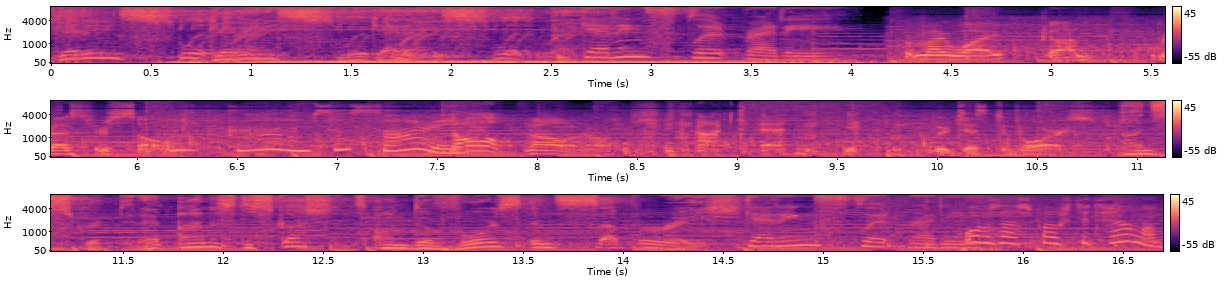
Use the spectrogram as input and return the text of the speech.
Getting split Getting ready. split Getting ready. split ready. Getting split ready. For my wife, God rest her soul. Oh God, I'm so sorry. No, no, no. She's not dead. We're just divorced. Unscripted and honest discussions on divorce and separation. Getting split ready. What was I supposed to tell him?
